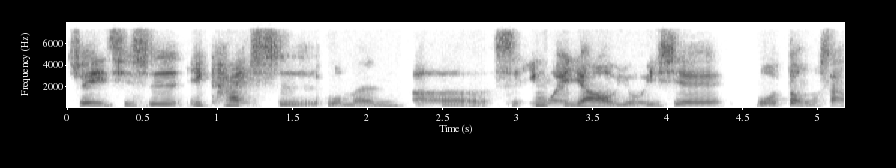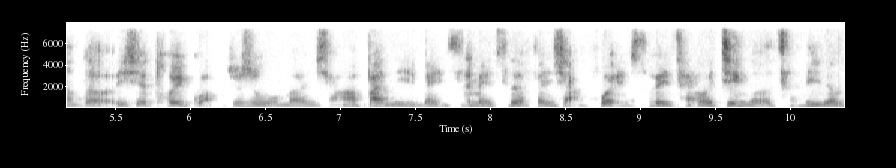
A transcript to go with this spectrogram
所以其实一开始我们呃是因为要有一些活动上的一些推广，就是我们想要办理每次每次的分享会，所以才会进而成立的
